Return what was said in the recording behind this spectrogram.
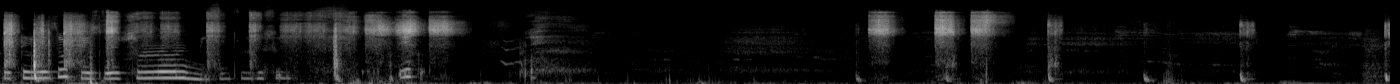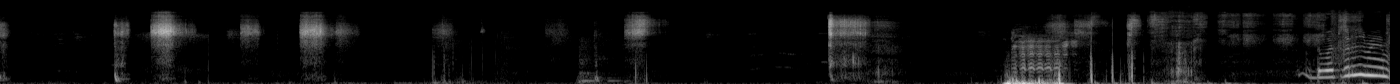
противні звуки, що мене він дуже сильно. Давайте візьмемо.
